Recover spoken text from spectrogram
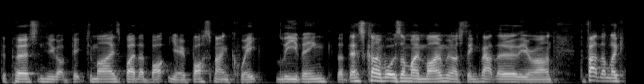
the person who got victimized by the bo- you know boss man Quake leaving. That that's kind of what was on my mind when I was thinking about that earlier on. The fact that like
